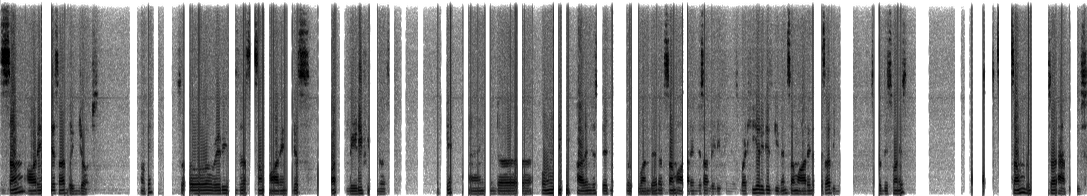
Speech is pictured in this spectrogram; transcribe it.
some oranges are brinjals. Okay, so where is the some oranges are lady fingers? Okay, and uh, only oranges statement one there that some oranges are lady fingers, but here it is given some oranges are brinjals. So this one is some brinjals are apples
